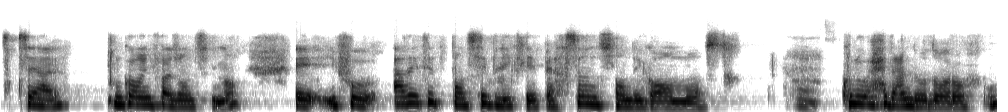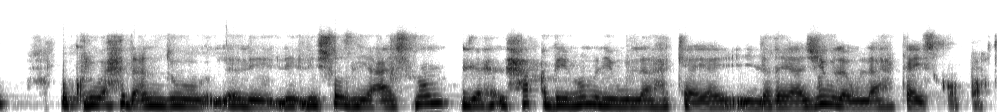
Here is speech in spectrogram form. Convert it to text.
تسقسيها encore une fois gentiment. Et il faut arrêter de penser que les personnes sont des grands monstres. كل واحد عنده ظروفه وكل واحد عنده les choses اللي عاشهم اللي الحق بهم اللي ولا هكايا اللي رياجي ولا ولا هكا il se comporte et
